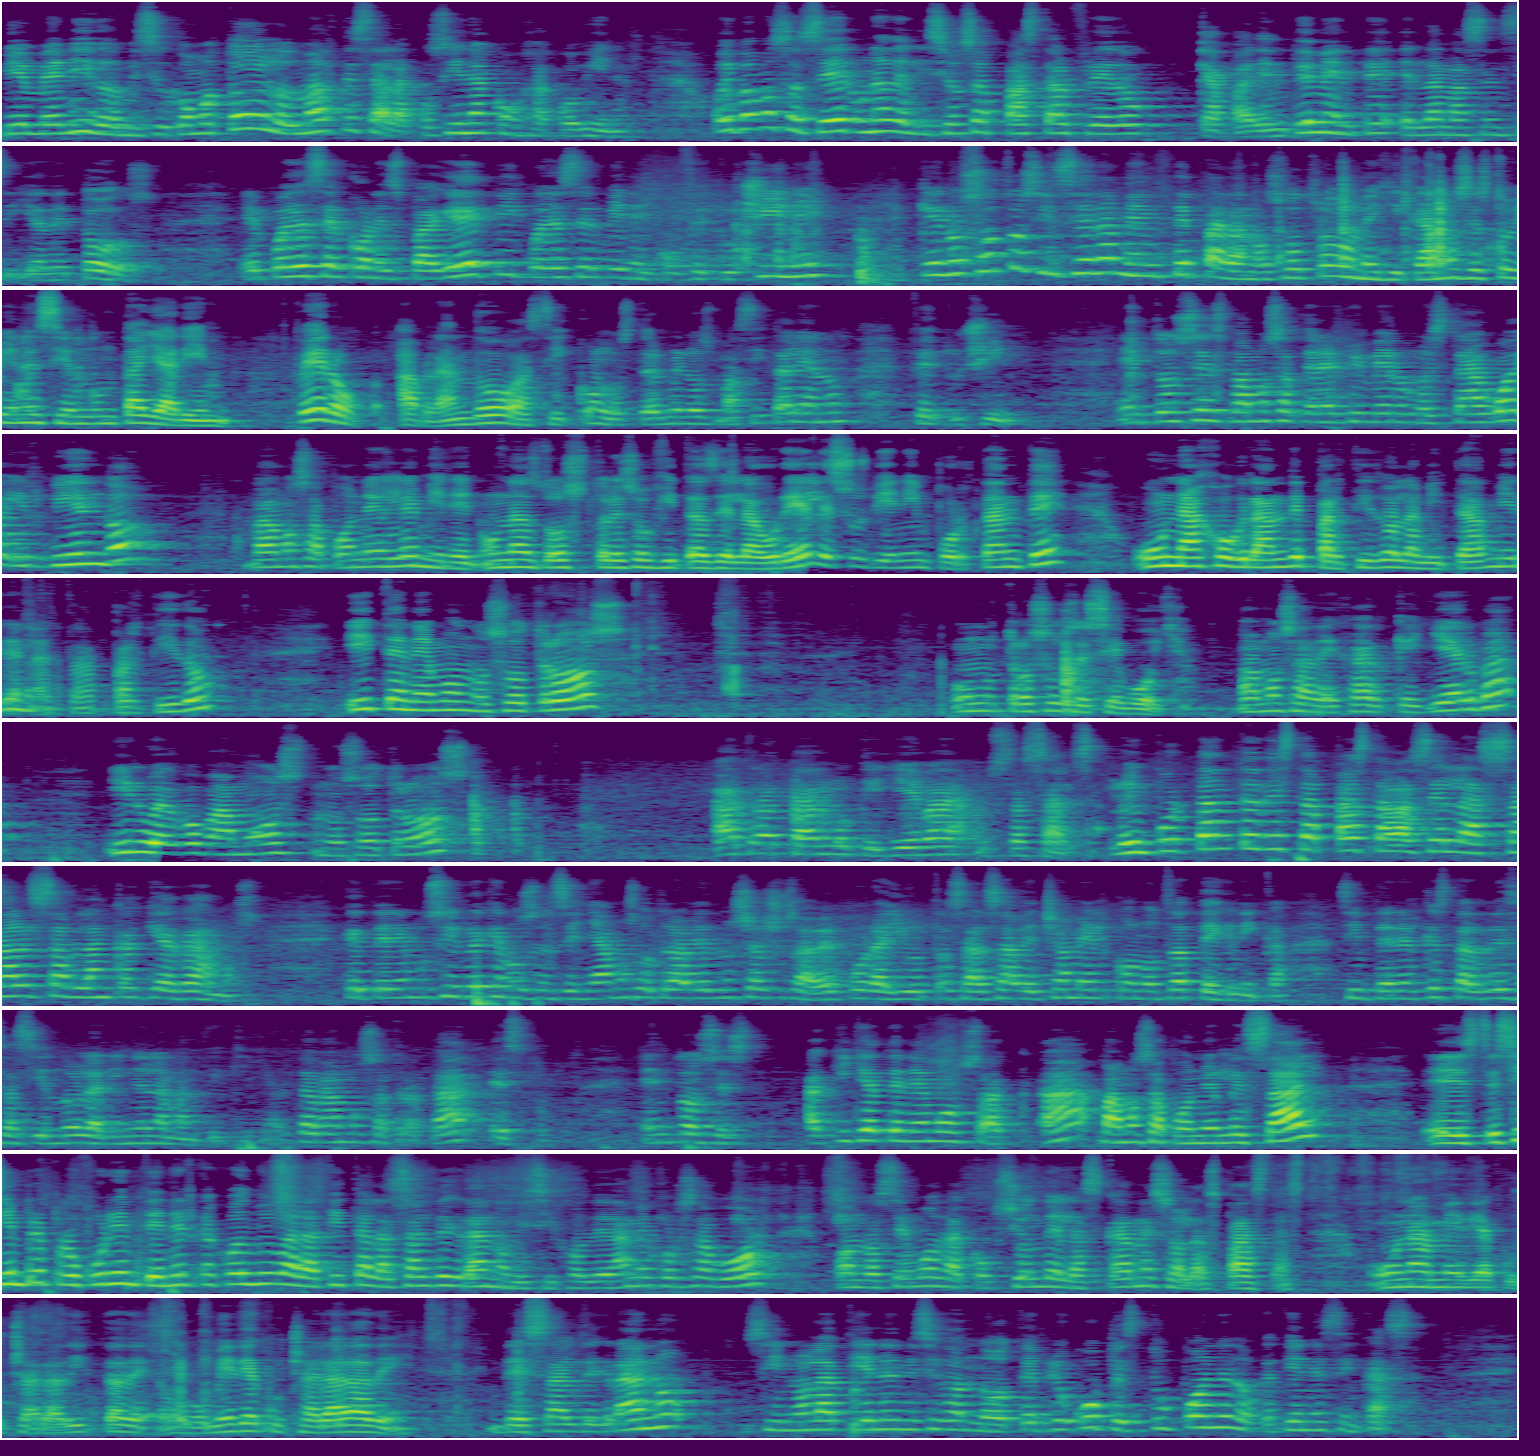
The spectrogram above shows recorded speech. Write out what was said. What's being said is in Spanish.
Bienvenidos, mis hijos, como todos los martes a la cocina con Jacobina. Hoy vamos a hacer una deliciosa pasta Alfredo que aparentemente es la más sencilla de todos. Eh, puede ser con espagueti, puede ser, miren, con fettuccine, que nosotros sinceramente para nosotros los mexicanos esto viene siendo un tallarín, pero hablando así con los términos más italianos, fettuccine. Entonces vamos a tener primero nuestra agua hirviendo, Vamos a ponerle, miren, unas dos, tres hojitas de laurel, eso es bien importante. Un ajo grande partido a la mitad, miren, está partido. Y tenemos nosotros unos trozos de cebolla. Vamos a dejar que hierva y luego vamos nosotros a tratar lo que lleva esta salsa. Lo importante de esta pasta va a ser la salsa blanca que hagamos que tenemos, sirve que nos enseñamos otra vez, muchachos, a ver por ahí otra salsa bechamel con otra técnica, sin tener que estar deshaciendo la harina en la mantequilla. Ahorita vamos a tratar esto. Entonces, aquí ya tenemos acá, vamos a ponerle sal. Este, siempre procuren tener, que es muy baratita la sal de grano, mis hijos, le da mejor sabor cuando hacemos la cocción de las carnes o las pastas. Una media cucharadita de, o media cucharada de, de sal de grano. Si no la tienes, mis hijos, no te preocupes, tú pones lo que tienes en casa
